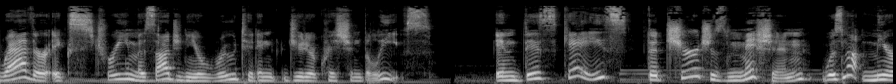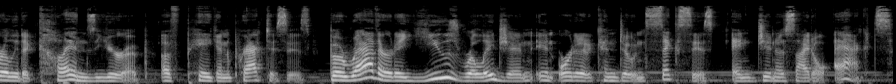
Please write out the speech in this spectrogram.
rather extreme misogyny rooted in Judeo Christian beliefs. In this case, the church's mission was not merely to cleanse Europe of pagan practices, but rather to use religion in order to condone sexist and genocidal acts.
